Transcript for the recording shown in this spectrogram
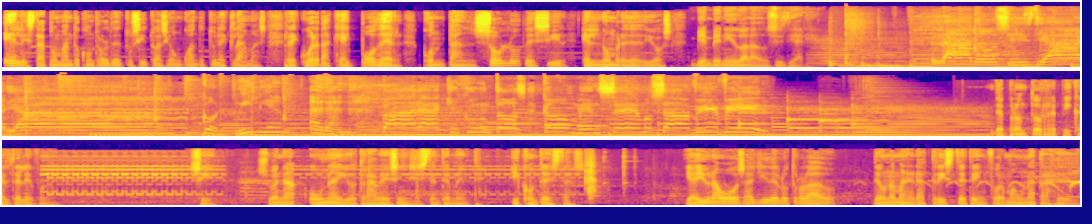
Él está tomando control de tu situación cuando tú le clamas. Recuerda que hay poder con tan solo decir el nombre de Dios. Bienvenido a la dosis diaria. La dosis diaria con William Arana. Para que juntos comencemos a vivir. De pronto repica el teléfono. Sí, suena una y otra vez insistentemente. Y contestas y hay una voz allí del otro lado, de una manera triste te informa una tragedia.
